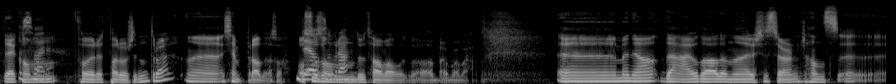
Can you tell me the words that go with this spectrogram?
Det kom Dessverre. for et par år siden, tror jeg. Eh, kjempebra, det også. Det Også også sånn bra. du tar valg og bla, bla, bla. Eh, men ja, det er jo da denne regissøren Hans eh,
